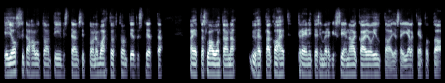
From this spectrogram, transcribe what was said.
Ja jos sitä halutaan tiivistää, niin sitten toinen vaihtoehto on tietysti, että ajettaisiin lauantaina yhdet tai kahdet treenit esimerkiksi siihen aikaan jo iltaa ja sen jälkeen tota,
